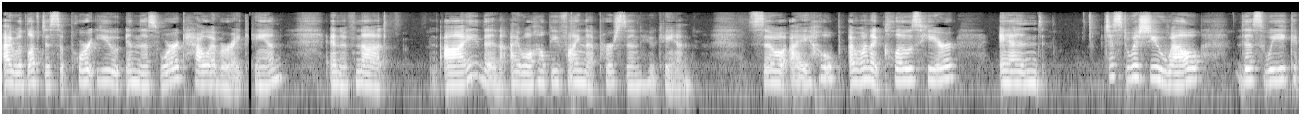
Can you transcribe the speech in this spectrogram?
I would love to support you in this work however I can. And if not I, then I will help you find that person who can. So I hope, I want to close here and just wish you well this week.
